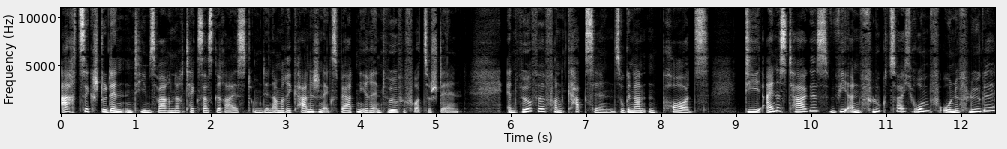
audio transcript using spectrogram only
80 Studententeams waren nach Texas gereist, um den amerikanischen Experten ihre Entwürfe vorzustellen. Entwürfe von Kapseln, sogenannten Pods, die eines Tages wie ein Flugzeugrumpf ohne Flügel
